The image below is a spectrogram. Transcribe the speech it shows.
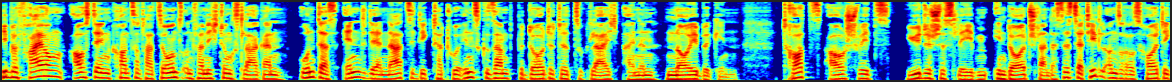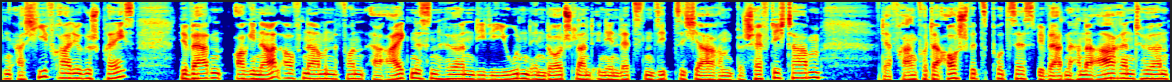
Die Befreiung aus den Konzentrations- und Vernichtungslagern und das Ende der Nazidiktatur insgesamt bedeutete zugleich einen Neubeginn. Trotz Auschwitz jüdisches Leben in Deutschland. Das ist der Titel unseres heutigen Archivradiogesprächs. Wir werden Originalaufnahmen von Ereignissen hören, die die Juden in Deutschland in den letzten 70 Jahren beschäftigt haben der Frankfurter Auschwitz-Prozess, wir werden Hannah Arendt hören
